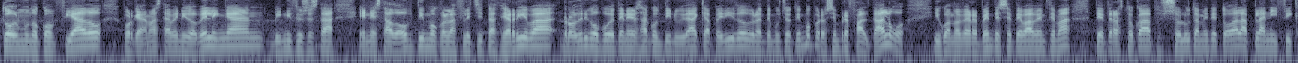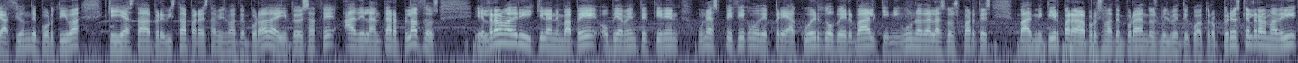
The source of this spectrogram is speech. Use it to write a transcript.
todo el mundo confiado, porque además te ha venido Bellingham, Vinicius está en estado óptimo con la flechita hacia arriba, Rodrigo puede tener esa continuidad que ha pedido durante mucho tiempo, pero siempre falta algo. Y cuando de repente se te va Benzema, te trastoca absolutamente toda la planificación deportiva que ya estaba prevista para esta misma temporada y entonces hace adelantar plazos. El Real Madrid y Kylian Mbappé obviamente tienen una especie como de preacuerdo verbal que ninguna de las dos partes va a admitir para la próxima temporada en 2024. Pero es que el Real Madrid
